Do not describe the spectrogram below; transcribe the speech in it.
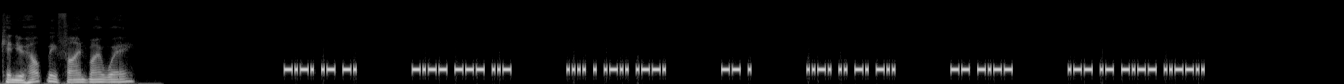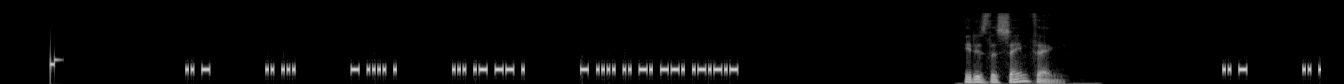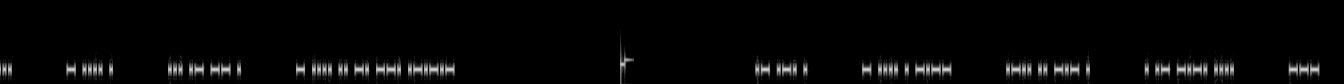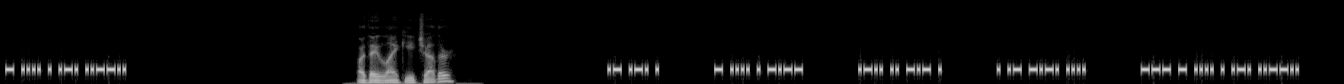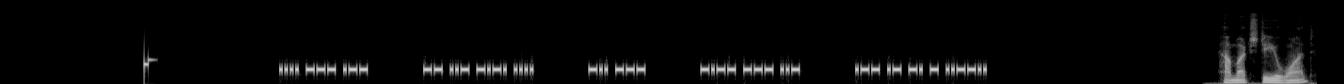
Can you help me find my way? It is the same thing. Are they like each other? How much do you want?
